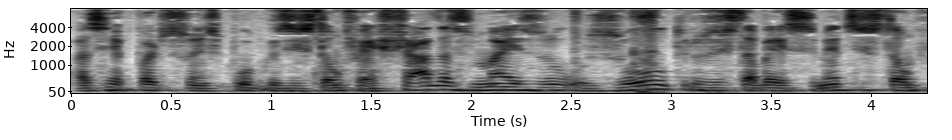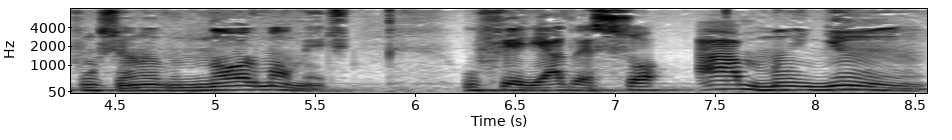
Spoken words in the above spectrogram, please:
as repartições públicas estão fechadas, mas os outros estabelecimentos estão funcionando normalmente. O feriado é só amanhã.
